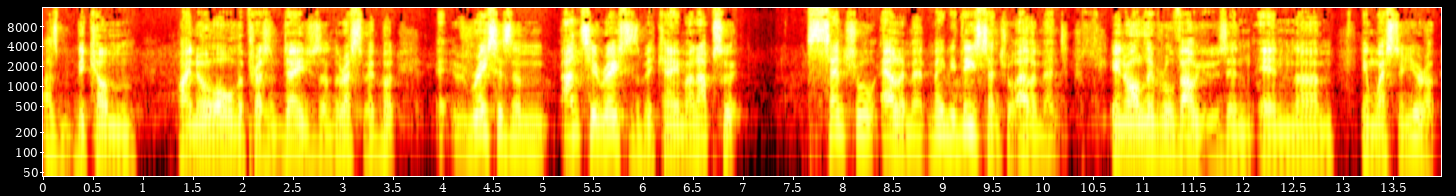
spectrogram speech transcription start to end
has become, I know all the present dangers and the rest of it, but uh, racism, anti-racism became an absolute central element, maybe the central element in our liberal values in, in, um, in Western Europe.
